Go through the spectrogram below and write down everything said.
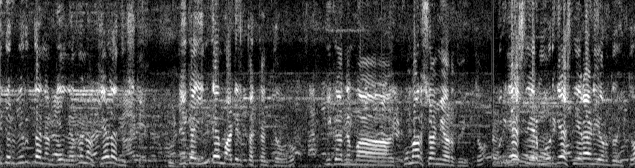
ಇದರ ವಿರುದ್ಧ ನಮ್ಗೆ ಏನಾದ್ರು ನಾವು ಕೇಳೋದಿಷ್ಟೇ. ಈಗ ಹಿಂದೆ ಮಾಡಿರ್ತಕ್ಕಂಥವ್ರು, ಈಗ ನಮ್ಮ ಕುಮಾರಸ್ವಾಮಿ ಅವ್ರದ್ದು ಇತ್ತು, ಮುರುಗೇಶ್ ನೀರ್, ಮುರುಗೇಶ್ ನಿರಾಣಿ ಅವ್ರದ್ದು ಇತ್ತು.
